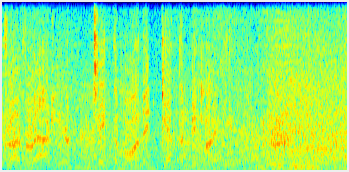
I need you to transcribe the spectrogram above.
Driver out here. Take them on and get them behind you.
